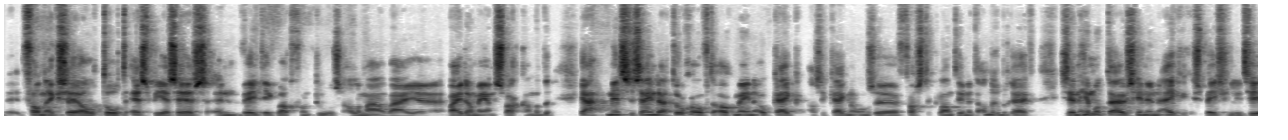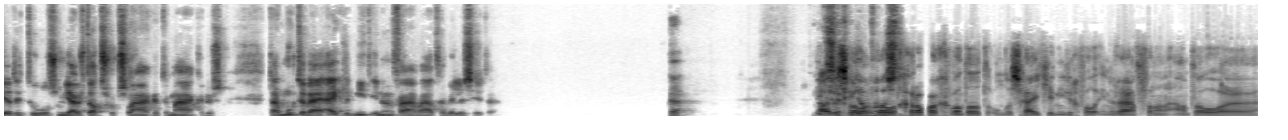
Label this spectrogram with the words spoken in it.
van Excel tot SPSS en weet ik wat voor tools allemaal waar je, waar je dan mee aan de slag kan. Ja, mensen zijn daar toch over het algemeen ook, kijk, als ik kijk naar onze vaste klanten in het andere bedrijf, die zijn helemaal thuis in hun eigen gespecialiseerde tools om juist dat soort slagen te maken. Dus daar moeten wij eigenlijk niet in hun vaarwater willen zitten. Ja. Nou, dat is wel, wel grappig, want dat onderscheid je in ieder geval inderdaad van een aantal uh,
